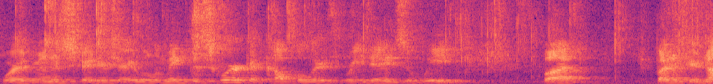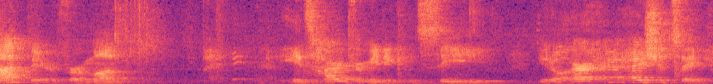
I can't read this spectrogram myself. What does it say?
where administrators are able to make this work a couple or three days a week. But, but if you're not there for a month, it's hard for me to conceive, you know, or I I should say,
